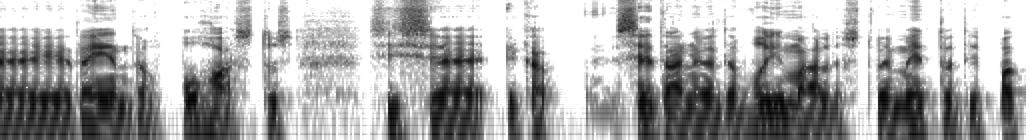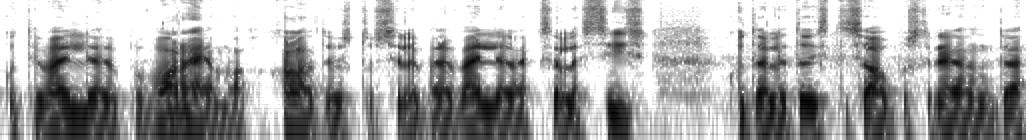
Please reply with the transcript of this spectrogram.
äh, ja täiendav puhastus, siis ega seda nii-öelda võimalust või meetodit pakuti välja juba varem, aga kalatööstus selle peale välja läks alles siis, kui talle tõesti saabus reaalne,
